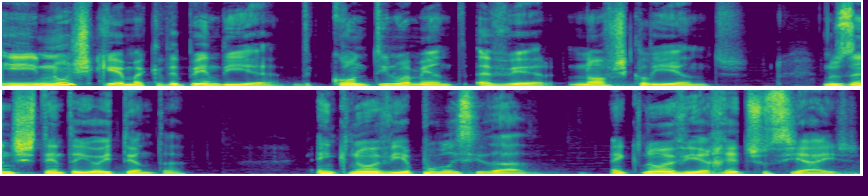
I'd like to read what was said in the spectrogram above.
E num esquema que dependia de continuamente haver novos clientes, nos anos 70 e 80, em que não havia publicidade, em que não havia redes sociais,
